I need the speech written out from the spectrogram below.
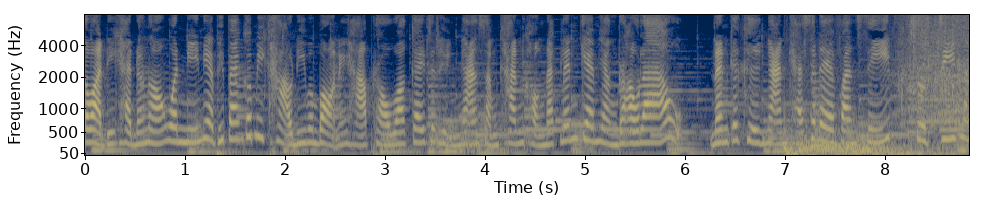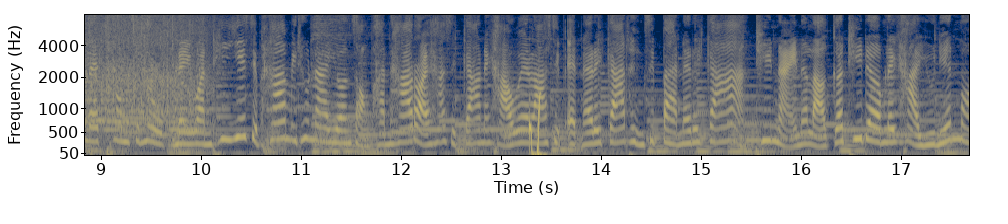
สวัสดีค่ะน้องๆ วันนี้เนี่ยพี่แป้งก็มีข่าวดีมาบอกนะคะ เพราะว่าใกล้จะถึงงานสำคัญของนักเล่นเกมอย่างเราแล้ว นั่นก็คืองาน c a s t d a y Fun Seed สุดจี๊ดเมล็ดพันสนุก ในวันที่ 25 มิถุนายน 2559 นะคะ เวลา 11 นาฬิกาถึง 18 นาฬิกา ที่ไหนน่ะเหรอ ก็ที่เดิมเลยค่ะยูเนียนมอ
